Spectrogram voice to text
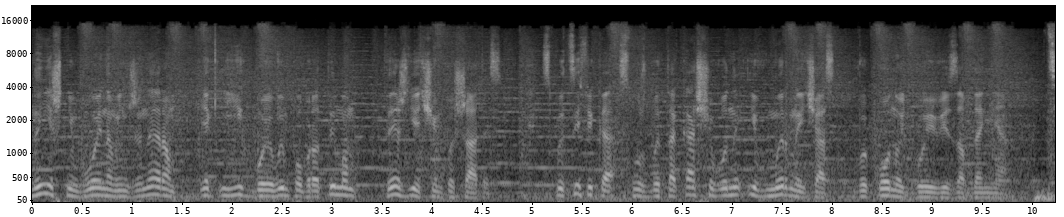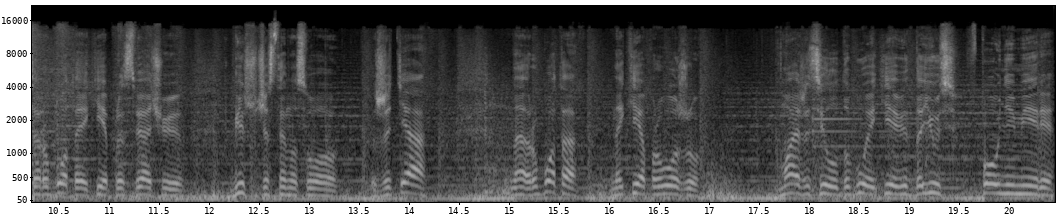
Нинішнім воїнам-інженерам, як і їх бойовим побратимам, теж є чим пишатись. Специфіка служби така, що вони і в мирний час виконують бойові завдання. Це робота, якій я присвячую більшу частину свого життя. Робота, на якій я проводжу майже цілу добу, якій я віддаюсь в повній мірі.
